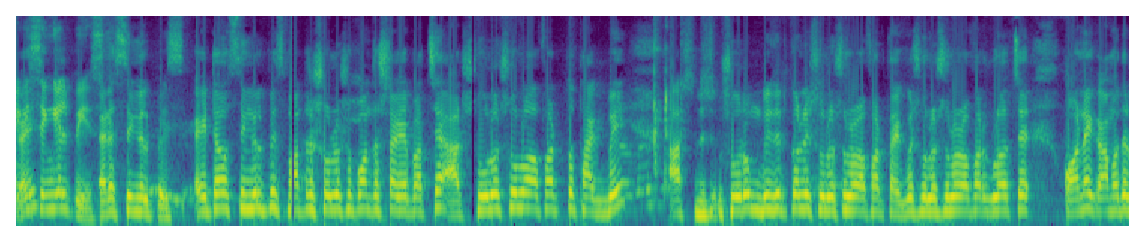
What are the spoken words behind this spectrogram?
এটা সিঙ্গেল পিস এটা সিঙ্গেল পিস এটাও সিঙ্গেল পিস মাত্র ষোলোশো পঞ্চাশ টাকায় পাচ্ছে। আর ষোলো ষোলো অফার তো থাকবে আর শোরুম ভিজিট করলে ষোলো ষোলোর অফার থাকবে। ষোলো ষোলোর অফারগুলো হচ্ছে অনেক আমাদের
